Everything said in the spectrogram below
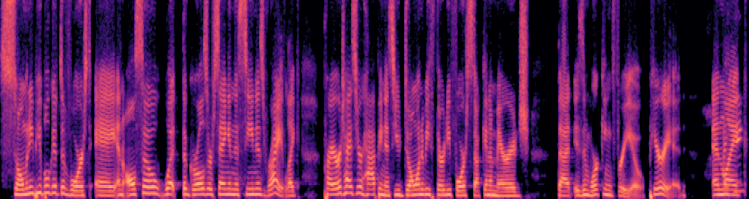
So many people get divorced, A. And also, what the girls are saying in this scene is right. Like, prioritize your happiness. You don't want to be 34 stuck in a marriage that isn't working for you, period. And like,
